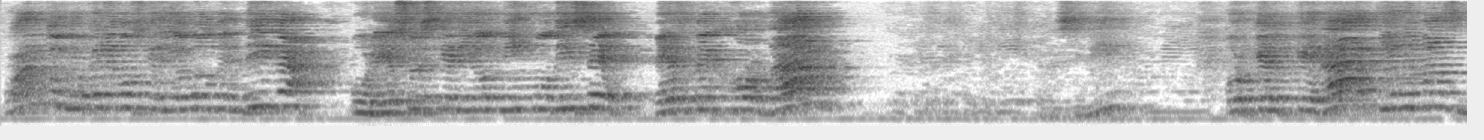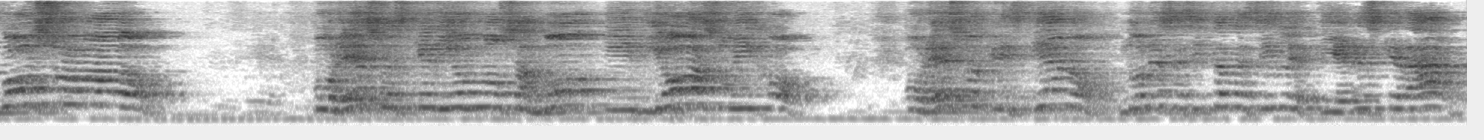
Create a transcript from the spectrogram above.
¿Cuántos no queremos que Dios nos bendiga? Por eso es que Dios mismo dice, es mejor dar que recibir. Porque el que da tiene más gozo, amado. Por eso es que Dios nos amó y dio a su Hijo. Por eso el cristiano no necesitas decirle, tienes que dar.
